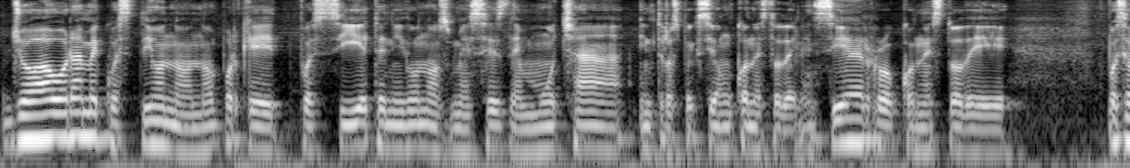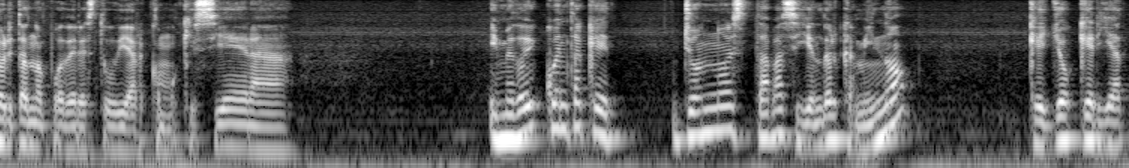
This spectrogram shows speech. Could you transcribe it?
yo ahora me cuestiono, ¿no? Porque pues sí he tenido unos meses de mucha introspección con esto del encierro, con esto de pues ahorita no poder estudiar como quisiera. Y me doy cuenta que yo no estaba siguiendo el camino que yo quería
